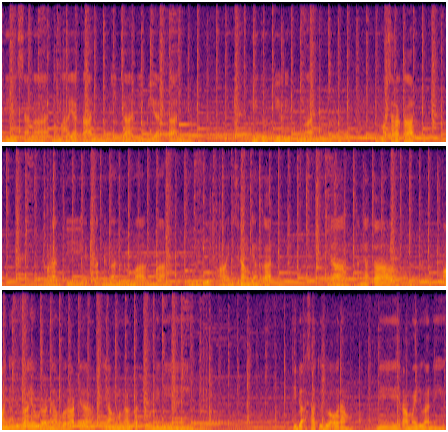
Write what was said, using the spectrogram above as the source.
Ini sangat membahayakan jika dibiarkan hidup di lingkungan masyarakat. Apalagi dekat dengan rumah-rumah penduduk. Nah, ini sedang diangkat. Ya ternyata panjang juga ya udarnya berat ya. Yang mengangkat pun ini tidak satu dua orang. Ini ramai juga nih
